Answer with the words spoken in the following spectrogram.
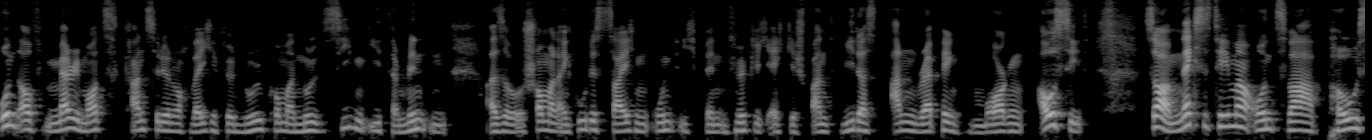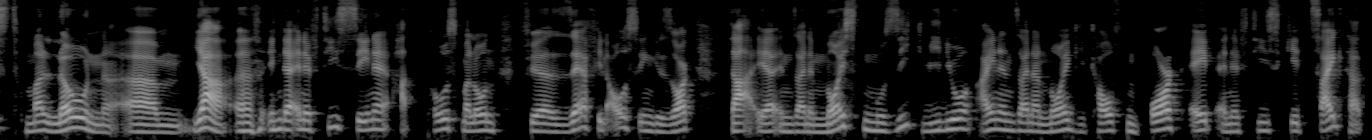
und auf Merrymods kannst du dir noch welche für 0,07 Ether minden. Also schon mal ein gutes Zeichen und ich bin wirklich echt gespannt, wie das Unwrapping morgen aussieht. So, nächstes Thema und zwar Post Malone. Ähm, ja, äh, in der NFT-Szene hat Post Malone für sehr viel Aussehen gesorgt, da er in seinem neuesten Musikvideo einen seiner neu gekauften Board Ape NFTs gezeigt hat.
